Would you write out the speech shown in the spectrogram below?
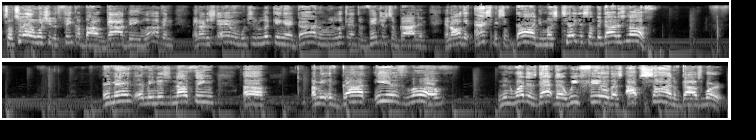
So today I want you to think about God being love and, and understand when you're looking at God and when you're looking at the vengeance of God and, and all the aspects of God, you must tell yourself that God is love. Amen. I mean, there's nothing, uh, I mean, if God is love, then what is that that we feel that's outside of God's word?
